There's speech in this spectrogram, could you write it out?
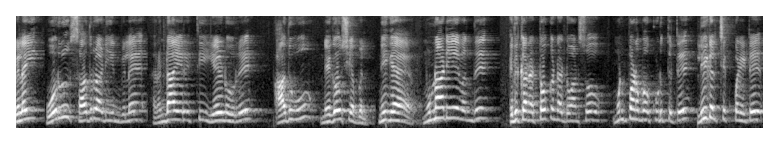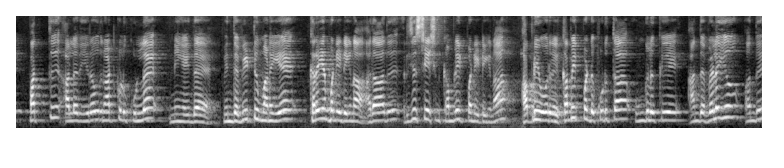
விலை ஒரு சதுர அடியின் விலை ரெண்டாயிரத்தி எழுநூறு. அதுவும் நெகோசியபிள் நீங்க முன்னாடியே வந்து இதுக்கான டோக்கன் அட்வான்ஸோ முன்பணமோ கொடுத்துட்டு லீகல் செக் பண்ணிட்டு பத்து அல்லது இருபது நாட்களுக்குள்ள நீங்க இந்த இந்த வீட்டு மனையை கிரயம் பண்ணிட்டீங்கன்னா அதாவது ரிஜிஸ்ட்ரேஷன் கம்ப்ளீட் பண்ணிட்டீங்கன்னா அப்படி ஒரு கமிட்மெண்ட் கொடுத்தா உங்களுக்கு அந்த விலையும் வந்து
